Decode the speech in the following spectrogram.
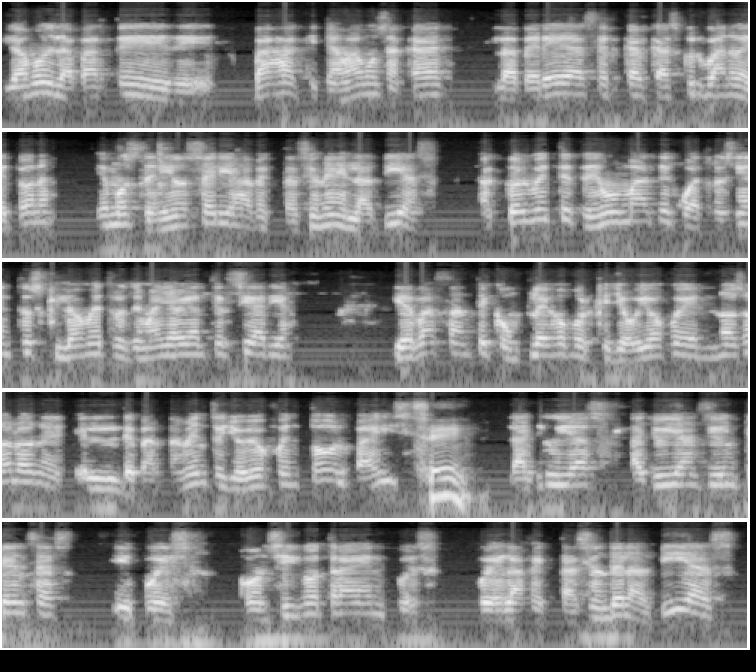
digamos, la parte de baja que llamamos acá, la vereda cerca del casco urbano de Tona, hemos tenido serias afectaciones en las vías. Actualmente tenemos más de 400 kilómetros de malla vial terciaria y es bastante complejo porque llovió fue no solo en el, el, departamento, llovió fue en todo el país. Sí. Las lluvias, las lluvias han sido intensas y pues consigo traen pues pues la afectación de las vías,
